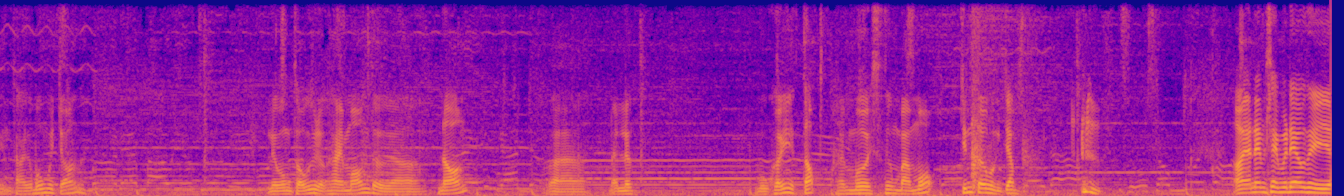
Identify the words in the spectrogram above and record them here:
Hiện tại có 40 chó nè liệu phòng thủ được hai món từ à, nón và đai lưng. Vũ khí thì tốc 20 thương 31 94 phần trăm. À, anh em xem video thì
